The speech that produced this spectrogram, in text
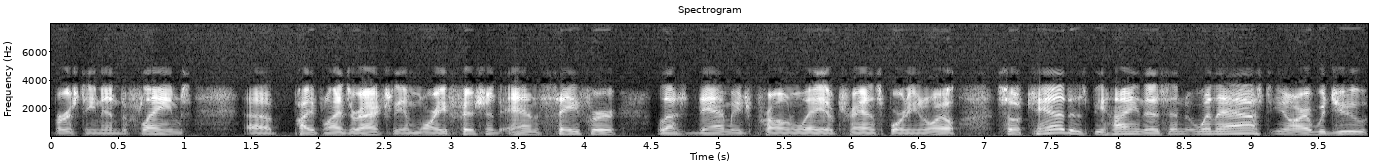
bursting into flames. Uh, pipelines are actually a more efficient and safer less damage prone way of transporting oil. So Canada's behind this. And when asked, you know, would you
